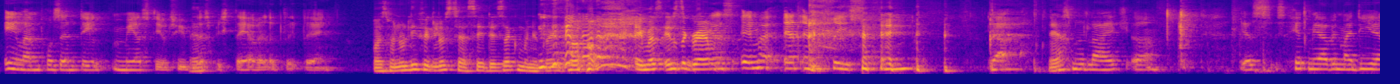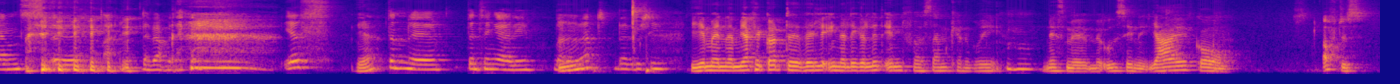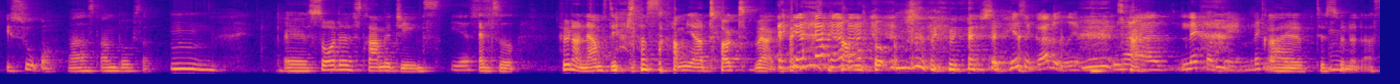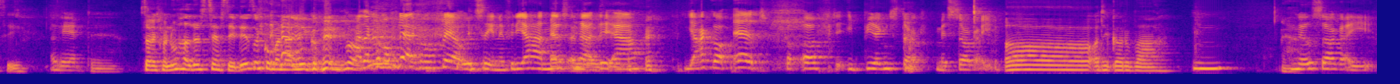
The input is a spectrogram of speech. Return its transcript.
en eller anden procentdel mere stereotyp Ja. ja. lesbisk, da jeg valgte at klippe det af. Og hvis man nu lige fik lyst til at se det, så kunne man jo gå ind på Emmas Instagram. Yes, Emma, at Emma Friis. Mm. ja, Ja. smid et like, og yes, hit me up in my DM's. uh, nej, lad være med det. Yes, Ja. den, øh, den tænker jeg lige var relevant. Hvad vil du sige? Jamen, øhm, jeg kan godt øh, vælge en, der ligger lidt inden for samme kategori. Mhm. Mm-hmm. Næsten med, med udseende. Jeg går oftest i super meget stramme bukser. Mm. Øh, sorte, stramme jeans. Yes. Altid. Føler nærmest, de er så stramme, jeg har togt hver gang. jeg på. Du ser pisse godt ud, Emma. Du har lækre ben. Lækre Ej, ben. det er synd at sige. Okay. Det... Så hvis man nu havde lyst til at se det, så kunne man da lige gå ind på. Og der kommer flere, der kommer flere udseende, fordi jeg har næste er her, det er, jeg går alt for ofte i Birkenstock med sokker i. Åh, oh, og det gør du bare. Med sokker i.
